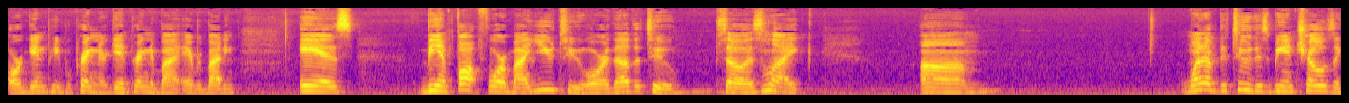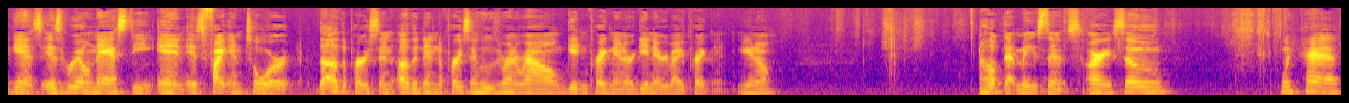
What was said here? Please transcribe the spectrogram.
or getting people pregnant or getting pregnant by everybody is being fought for by you two or the other two. So it's like um one of the two that's being chose against is real nasty and is fighting toward the other person other than the person who's running around getting pregnant or getting everybody pregnant, you know. I hope that made sense. All right, so we have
